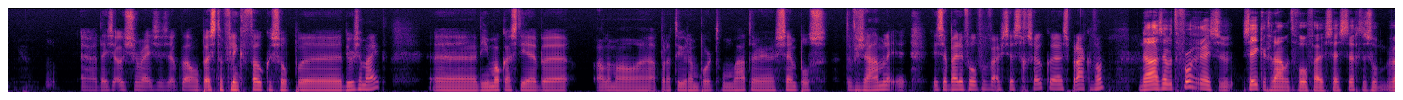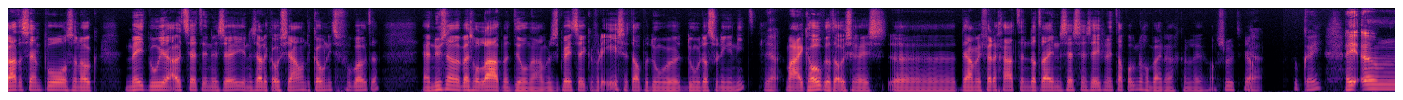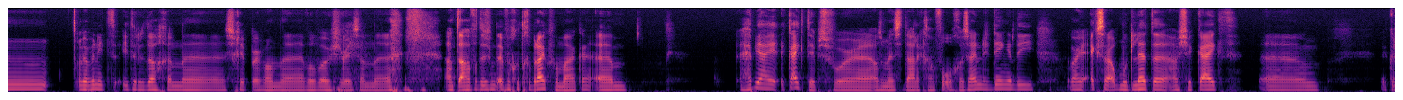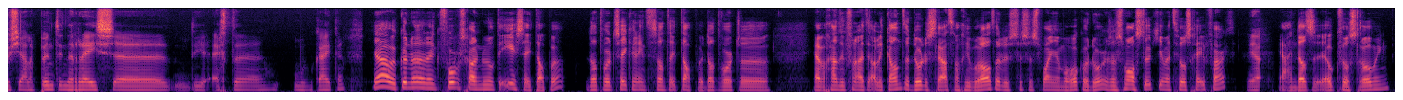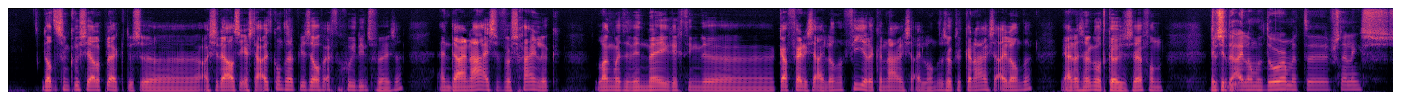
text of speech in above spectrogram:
eh, deze Ocean Race is ook wel best een flinke focus op eh, duurzaamheid. Eh, die mokka's die hebben allemaal apparatuur aan boord om watersamples te verzamelen. Is er bij de Volvo 65 ook sprake van? Nou, ze hebben het de vorige race zeker gedaan met de Vol 65. Dus op watersamples en ook meetboeien uitzetten in de zee, in de Zuidelijke Oceaan, want er komen niet zoveel boten. Ja, nu zijn we best wel laat met deelname. Dus ik weet zeker voor de eerste etappe doen we, doen we dat soort dingen niet. Ja. Maar ik hoop dat de Race eh, daarmee verder gaat en dat wij in de zesde en zevende etappe ook nog een bijdrage kunnen leveren. Absoluut, ja. Ja. Oké. Hey, ehm, we hebben niet iedere dag een eh, schipper van eh Volvo Ocean Race aan, aan tafel, dus we moeten even goed gebruik van maken. Ehm, heb jij kijktips voor als mensen dadelijk gaan volgen? Zijn er dingen die, waar je extra op moet letten als je kijkt? Ehm, cruciale punten in de race eh, die je echt eh, moet bekijken? Ja, we kunnen denk ik voorbeschouwing doen op de eerste etappe. Dat wordt zeker een interessante etappe. Dat wordt, eh, ja, we gaan natuurlijk vanuit Alicante door de straat van Gibraltar, dus tussen Spanje en Marokko door. Dat is een smal stukje met veel scheepvaart. Ja. Ja, en dat is ook veel stroming. Dat is een cruciale plek. Dus als je daar als eerste uitkomt, heb je jezelf echt een goede dienst bewezen. En daarna is het waarschijnlijk lang met de wind mee richting de Kaapverdische eilanden, via de Canarische eilanden. Dus ook de Canarische eilanden. Ja, daar zijn ook wat keuzes, hè, van... Tussen je, de eilanden door met uh?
